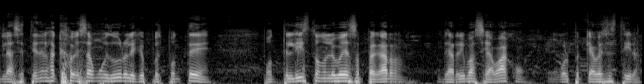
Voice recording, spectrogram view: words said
que la se tiene la cabeza muy dura. Le dije, pues ponte, ponte listo, no le vayas a pegar de arriba hacia abajo, un golpe que a veces tira.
